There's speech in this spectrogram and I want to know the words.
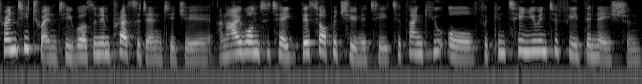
2020 was an unprecedented year and I want to take this opportunity to thank you all for continuing to feed the nation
